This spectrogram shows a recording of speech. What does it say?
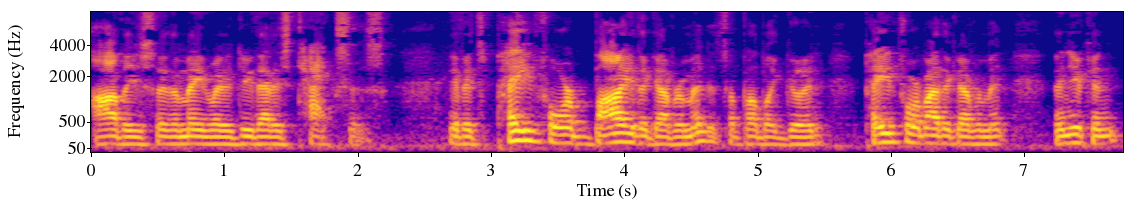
obviously, the main way to do that is taxes. If it's paid for by the government, it's a public good, paid for by the government, then you can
